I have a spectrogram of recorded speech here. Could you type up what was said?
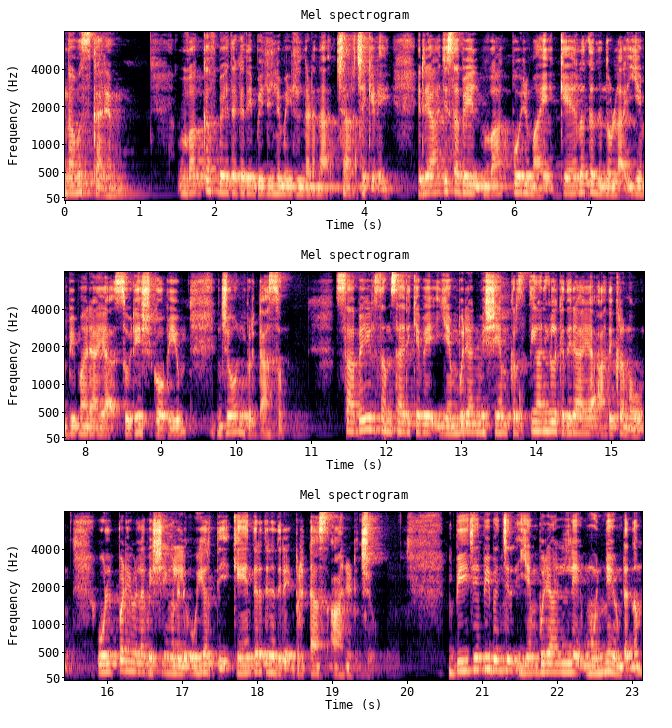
നമസ്കാരം. വഖഫ് ഭേദഗതി ബില്ലിനുമേൽ നടന്ന ചർച്ചയ്ക്കിടെ രാജ്യസഭയിൽ വാക്പോരുമായി കേരളത്തിൽ നിന്നുള്ള എം പിമാരായ സുരേഷ് ഗോപിയും ജോൺ ബ്രിട്ടാസും. സഭയിൽ സംസാരിക്കവേ എമ്പുരാൻ വിഷയം ക്രിസ്ത്യാനികൾക്കെതിരായ അതിക്രമവും ഉൾപ്പെടെയുള്ള വിഷയങ്ങളിൽ ഉയർത്തി കേന്ദ്രത്തിനെതിരെ ബ്രിട്ടാസ് ആഞ്ഞടിച്ചു. ബി ജെ പി ബെഞ്ചിൽ എമ്പുരാനിലെ മുന്നേയുണ്ടെന്നും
